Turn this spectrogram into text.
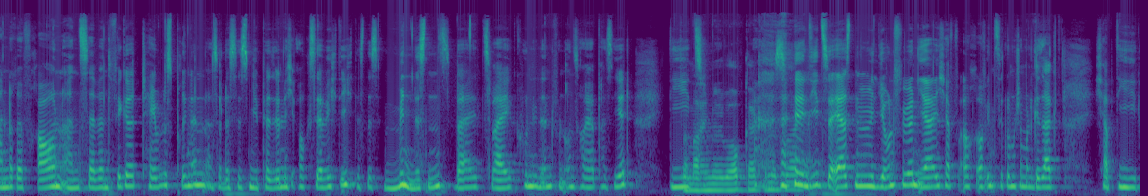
andere Frauen an Seven-Figure-Tables bringen. Also das ist mir persönlich auch sehr wichtig, dass das mindestens bei zwei Kundinnen von uns heuer passiert. Die da mache ich mir überhaupt gar keine Sorgen. die zur ersten Million führen. Ja, ich habe auch auf Instagram schon mal gesagt, ich habe die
